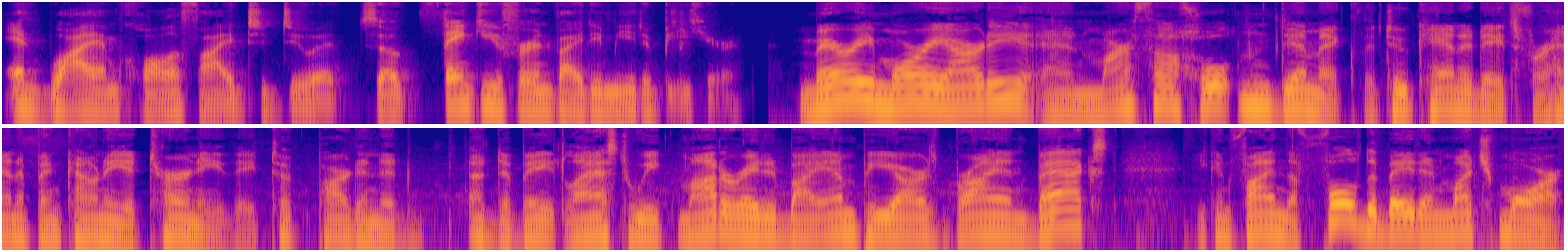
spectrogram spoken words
and why I'm qualified to do it. So thank you for inviting me to be here. Mary Moriarty and Martha Holton Dimick, the two candidates for Hennepin County Attorney. They took part in a, a, debate last week moderated by MPR's Brian Bakst. You can find the full debate and much more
